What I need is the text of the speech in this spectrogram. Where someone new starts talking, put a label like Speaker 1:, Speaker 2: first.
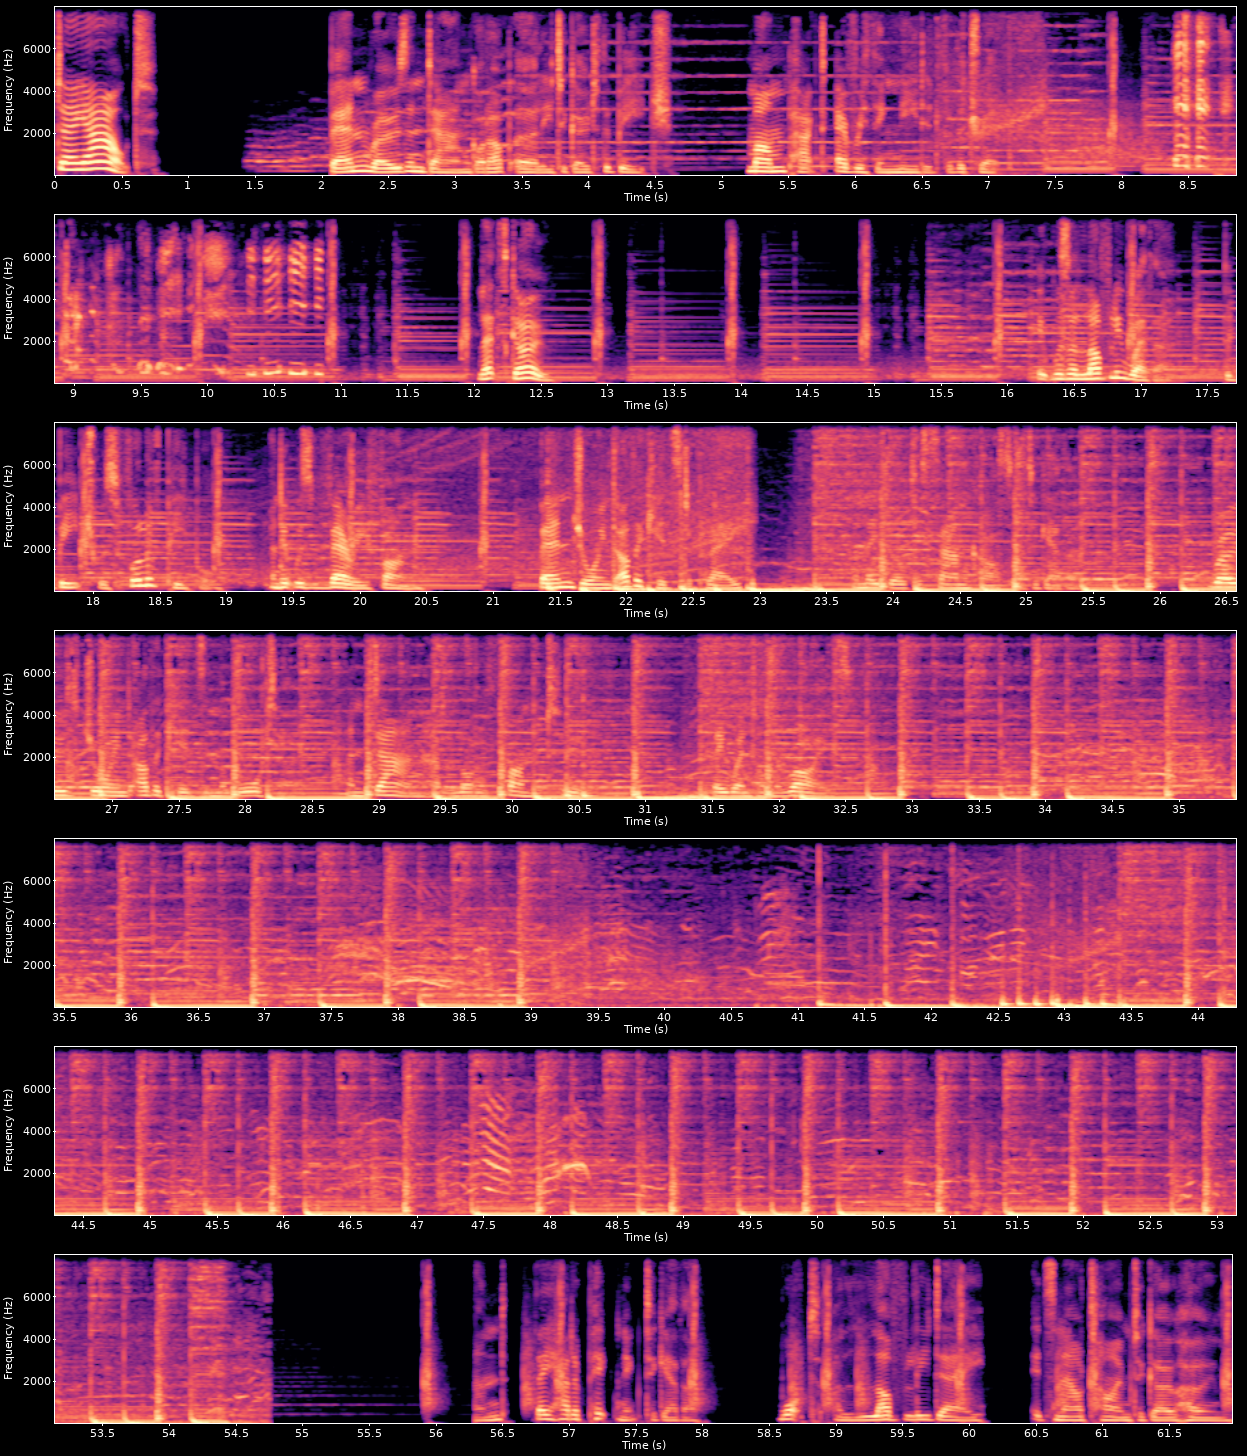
Speaker 1: day out. Ben, Rose, and Dan got up early to go to the beach. Mum packed everything needed for the trip. Let's go. It was a lovely weather. The beach was full of people, and it was very fun. Ben joined other kids to play, and they built a sandcastle together. Rose joined other kids in the water, and Dan had a lot of fun too. They went on the rides. And they had a picnic together. What a lovely day. It's now time to go home.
